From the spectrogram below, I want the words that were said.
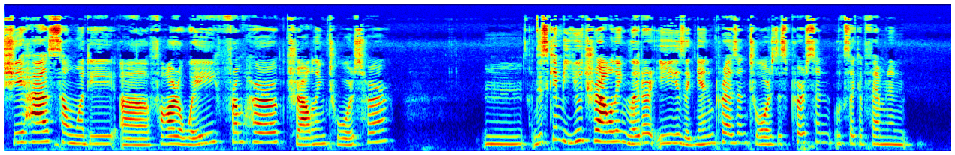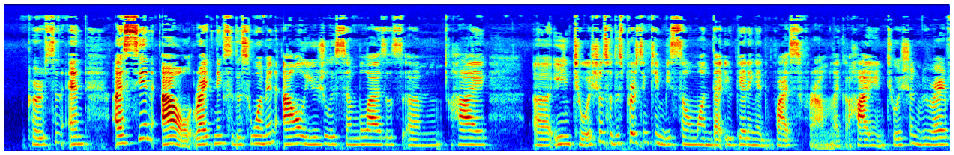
she has somebody uh, far away from her traveling towards her. Mm, this can be you traveling. Letter E is again present towards this person. Looks like a feminine person. And I see an owl right next to this woman. Owl usually symbolizes um, high uh, intuition. So this person can be someone that you're getting advice from, like a high intuition, very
